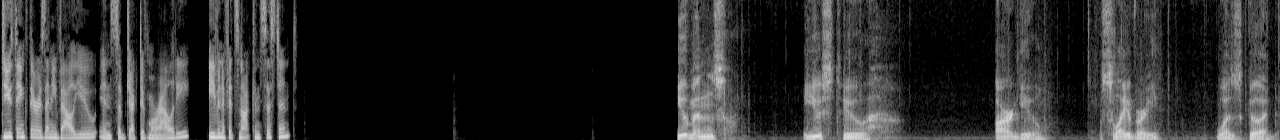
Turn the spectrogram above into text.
Do you think there is any value in subjective morality, even if it's not consistent? Humans used to argue slavery was good.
